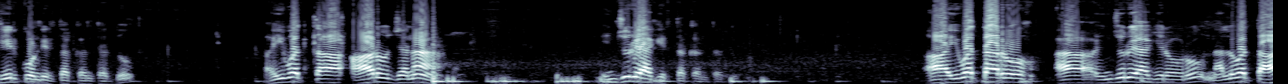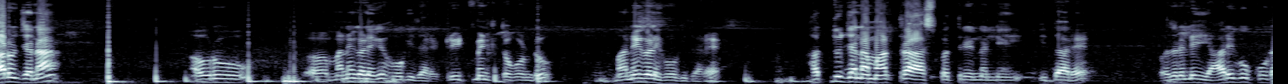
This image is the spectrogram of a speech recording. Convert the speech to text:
ತೀರ್ಕೊಂಡಿರ್ತಕ್ಕಂಥದ್ದು ಐವತ್ತ ಆರು ಜನ ಇಂಜುರಿ ಆಗಿರ್ತಕ್ಕಂಥದ್ದು. ಆ ಐವತ್ತಾರು ಆ ಇಂಜುರಿ ಆಗಿರೋರು ನಲವತ್ತಾರು ಜನ ಅವರು ಮನೆಗಳಿಗೆ ಹೋಗಿದ್ದಾರೆ. ಟ್ರೀಟ್ಮೆಂಟ್ ತಗೊಂಡು ಮನೆಗಳಿಗೆ ಹೋಗಿದ್ದಾರೆ. ಹತ್ತು ಜನ ಮಾತ್ರ ಆಸ್ಪತ್ರೆಯಲ್ಲಿ ಇದ್ದಾರೆ. ಅದರಲ್ಲಿ ಯಾರಿಗೂ ಕೂಡ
